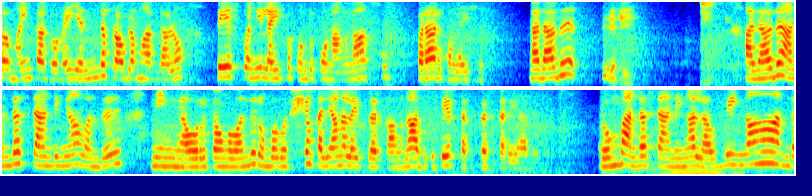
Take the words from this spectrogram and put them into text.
ஒரு மைண்ட் தாட்டோட எந்த ப்ராப்ளமா இருந்தாலும் ஃபேஸ் பண்ணி லைஃப்பை கொண்டு போனாங்கன்னா சூப்பரா இருக்கும் லைஃப் அதாவது அதாவது அண்டர்ஸ்டாண்டிங்காக வந்து நீங்கள் ஒருத்தவங்க வந்து ரொம்ப வருஷம் கல்யாண லைஃப்பில் இருக்காங்கன்னா அதுக்கு பேர் சக்ஸஸ் கிடையாது. ரொம்ப அண்டர்ஸ்டாண்டிங்காக லவ்விங்காக அந்த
